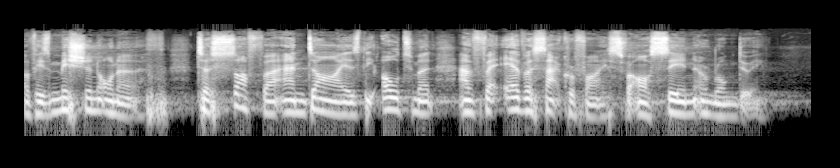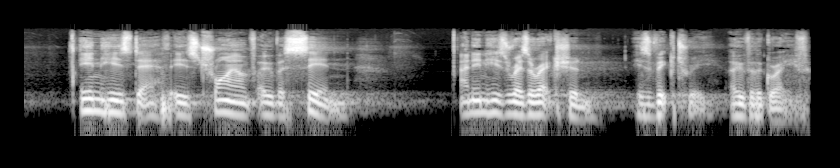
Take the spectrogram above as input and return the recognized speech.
of his mission on earth to suffer and die as the ultimate and forever sacrifice for our sin and wrongdoing. In his death is triumph over sin, and in his resurrection is victory over the grave.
